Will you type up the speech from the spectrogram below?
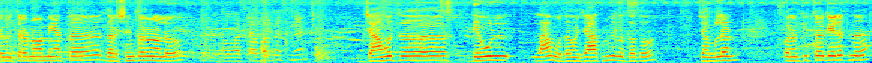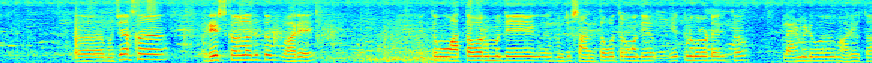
तर मित्रांनो आम्ही आता दर्शन करून आलो. जामच अं, देऊळ लांब होता म्हणजे आतमध्येच होता तो जंगलन. पण तिथं गेलत ना म्हणजे असं रेस्ट करायला तिथं भारी आहे. एकदम वातावरणमध्ये म्हणजे शांत वातावरणामध्ये एक नंबर होता तिथं क्लायमेट वगैरे भारी होता.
